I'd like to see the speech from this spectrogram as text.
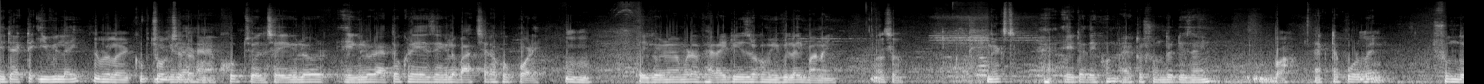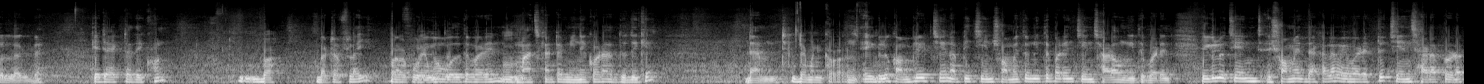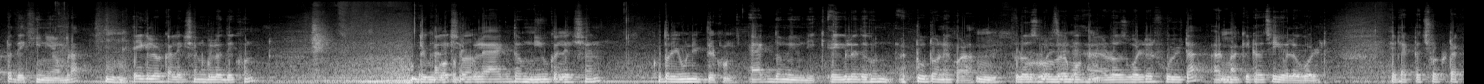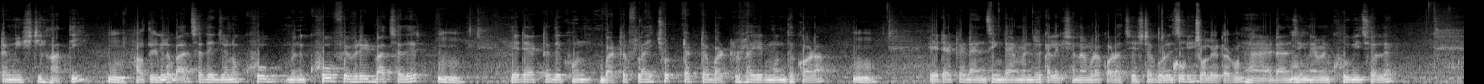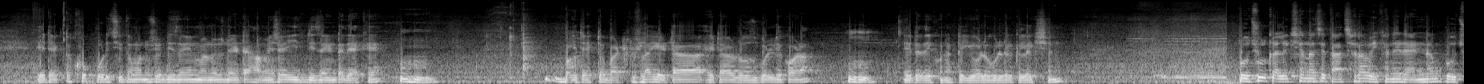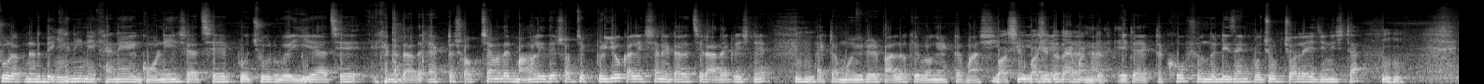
এটা একটা ইভিলাই এগুলো খুব চলছে হ্যাঁ খুব চলছে। এগুলোর এগুলোর এত ক্রেজ এগুলো বাচ্চারা খুব পড়ে। হুম হুম। এইগুলো আমরা ভ্যারাইটিস রকম ইভিলাই বানাই। আচ্ছা। নেক্সট হ্যাঁ এটা দেখুন একটা সুন্দর ডিজাইন বাহ। একটা পরবেন সুন্দর লাগবে। এটা একটা দেখুন। বাহ। বাটারফ্লাই বাটারফ্লাইও বলতে পারেন। মাঝখানটা মিনে করা দুদিকে ডায়মন্ড ডায়মন্ড করা। এইগুলো কমপ্লিট চেন আপনি চেন সমেতও নিতে পারেন চেন ছাড়াও নিতে পারেন। এগুলো চেন সমেত দেখালাম এবার একটু চেন ছাড়া প্রোডাক্টও দেখিয়ে নিই আমরা। এইগুলোর কালেকশনগুলো দেখুন। দেখুন কালেকশনগুলো একদম নিউ কালেকশন কতটা ইউনিক দেখুন। একদম ইউনিক এগুলো দেখুন টু টোনে করা। রোজ গোল্ডের রোজ গোল্ডের ফুলটা আর বাকিটা হচ্ছে ইয়েলো গোল্ড এটা একটা ছোট্ট একটা মিষ্টি হাতি। হাতে এগুলো বাচ্চাদের জন্য খুব মানে খুব ফেভারিট বাচ্চাদের। এটা একটা দেখুন বাটারফ্লাই ছোট্ট একটা বাটারফ্লাই এর মধ্যে করা। হুম। এটা একটা ড্যান্সিং ডায়মন্ডের কালেকশন আমরা করার চেষ্টা করেছি। খুব চলে এটা এখন। হ্যাঁ ড্যান্সিং ডায়মন্ড খুবই চলে। এটা একটা খুব পরিচিত মানুষের ডিজাইন মানুষ এটা হামেশা এই ডিজাইনটা দেখে। এটা একটা বাটারফ্লাই এটা এটা রোজ গোল্ডে করা। হুম এটা দেখুন একটা ইয়েলো গোল্ডের কালেকশন প্রচুর কালেকশন আছে তাছাড়াও এখানে র্যান্ডাম প্রচুর আপনারা দেখে নিন এখানে গণেশ আছে প্রচুর ইয়ে আছে এখানে দাদা একটা সবচেয়ে আমাদের বাঙালিদের সবচেয়ে প্রিয় কালেকশন এটা হচ্ছে রাধাকৃষ্ণের একটা ময়ূরের পালক এবং একটা diamond-এর। হ্যাঁ, এটা একটা খুব সুন্দর ডিজাইন প্রচুর চলে এই জিনিসটা।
